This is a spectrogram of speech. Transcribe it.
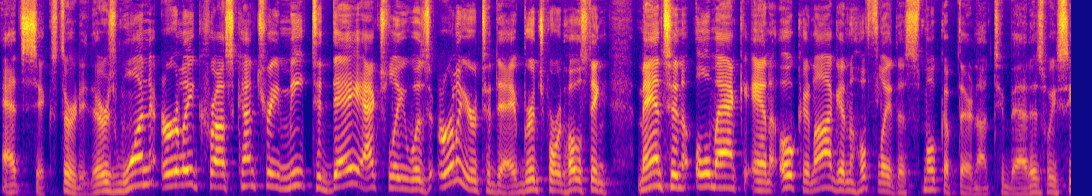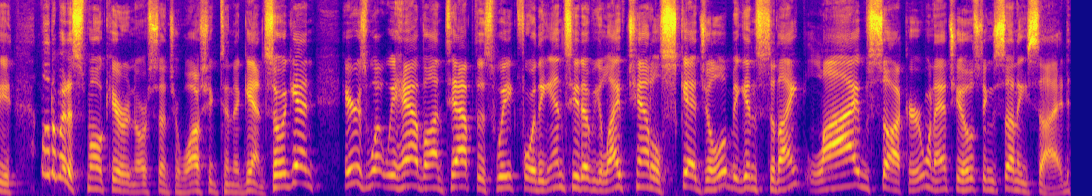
at 6.30. There's one early cross-country meet today. Actually was earlier today. Bridgeport hosting Manson, Omak, and Okanogan. Hopefully the smoke up there not too bad as we see a little bit of smoke here in north central Washington again. So again, here's what we have on tap this week for the NCW Life Channel schedule. It begins tonight, live soccer, when Wenatchee hosting Sunnyside.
